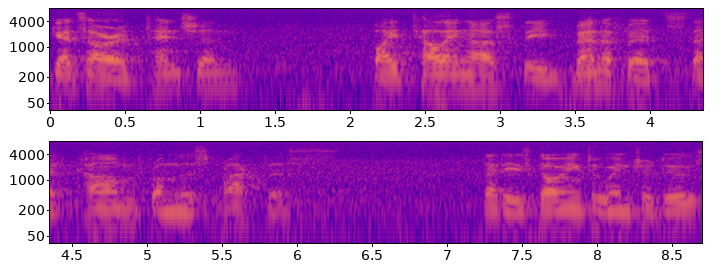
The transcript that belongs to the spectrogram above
gets our attention by telling us the benefits that come from this practice that he's going to introduce.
